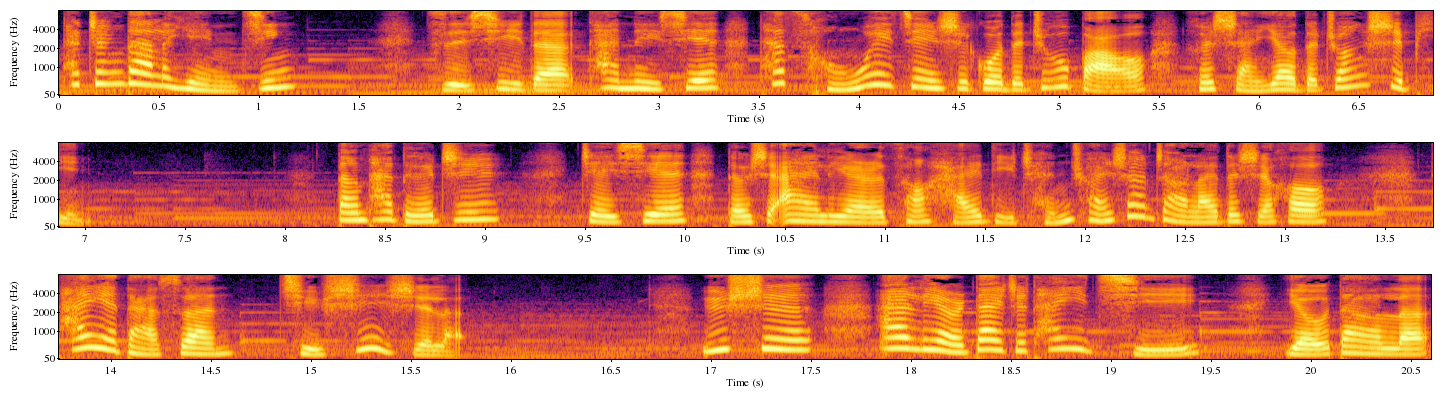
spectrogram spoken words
他睁大了眼睛，仔细地看那些他从未见识过的珠宝和闪耀的装饰品。当他得知这些都是艾丽尔从海底沉船上找来的时候，他也打算去试试了。于是，艾丽尔带着他一起游到了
